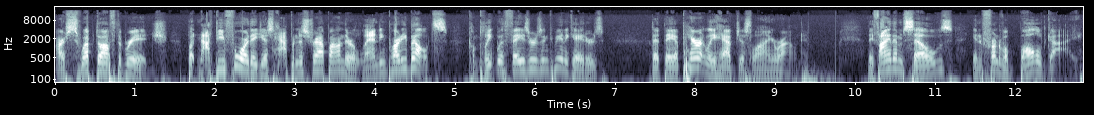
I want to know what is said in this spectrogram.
are swept off the bridge, but not before they just happen to strap on their landing party belts, complete with phasers and communicators, that they apparently have just lying around. They find themselves in front of a bald guy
